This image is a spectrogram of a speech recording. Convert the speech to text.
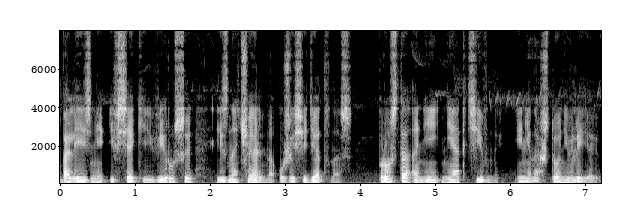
болезни и всякие вирусы изначально уже сидят в нас, просто они неактивны и ни на что не влияют.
